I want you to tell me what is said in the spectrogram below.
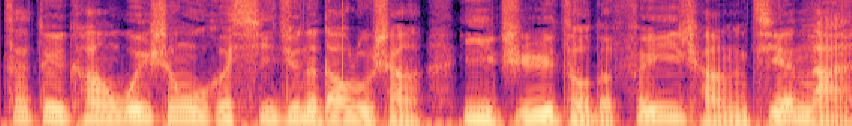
在对抗微生物和细菌的道路上，一直走得非常艰难。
